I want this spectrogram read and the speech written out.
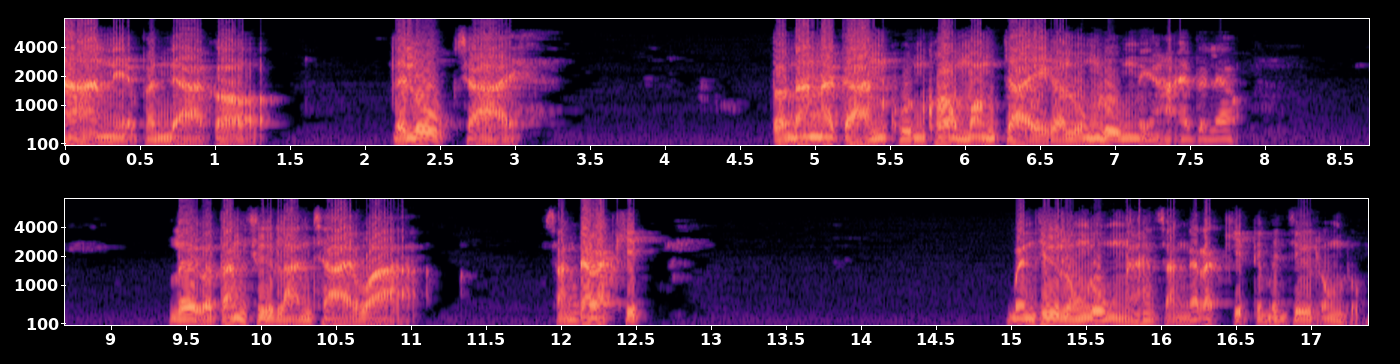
นานเนี่ยพัญญาก็ ได้ลูกชาย ตอนนั้นอาการขุนข้องมองใจกับลุงลุงนี่หายไปแล้ว เลยก็ตั้งชื่อหลานชายว่า สังกรคิดเป็นชื่อหลวงลุงนะสังกรกิจเป็นชื่อหลวงลุง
